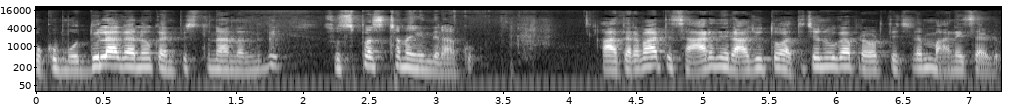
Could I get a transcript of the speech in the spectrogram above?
ఒక మొద్దులాగానో కనిపిస్తున్నానన్నది సుస్పష్టమైంది నాకు. ఆ తర్వాత సారథి రాజుతో అతి చనువుగా ప్రవర్తించడం మానేశాడు.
